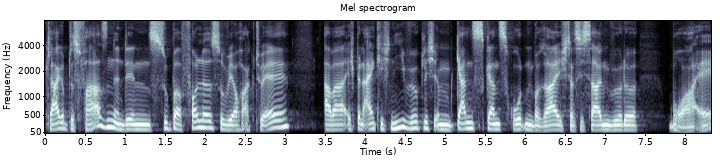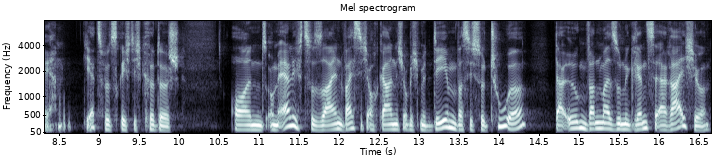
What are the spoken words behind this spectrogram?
Klar gibt es Phasen, in denen es super voll ist, so wie auch aktuell aber ich bin eigentlich nie wirklich im ganz, ganz roten Bereich, dass ich sagen würde, boah, ey, jetzt wird es richtig kritisch. Und um ehrlich zu sein, weiß ich auch gar nicht, ob ich mit dem, was ich so tue, da irgendwann mal so eine Grenze erreiche.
